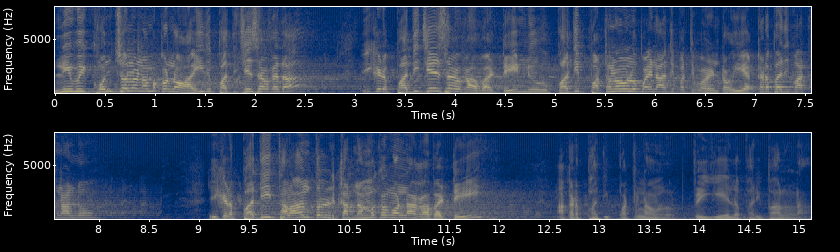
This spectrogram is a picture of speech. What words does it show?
నీవు ఈ కొంచెంలో నమ్మకం ఉన్నావు. ఐదు పది చేసావు కదా? ఇక్కడ పది చేసావు కాబట్టి నువ్వు పది పట్టణముల పైన అధిపతివై ఉంటావు. ఎక్కడ పది పట్టణాలు? ఇక్కడ పది తలాంతులు నమ్మకంగా ఉన్నావు కాబట్టి అక్కడ పది పట్టణంలో వెయ్యేల పరిపాలన.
